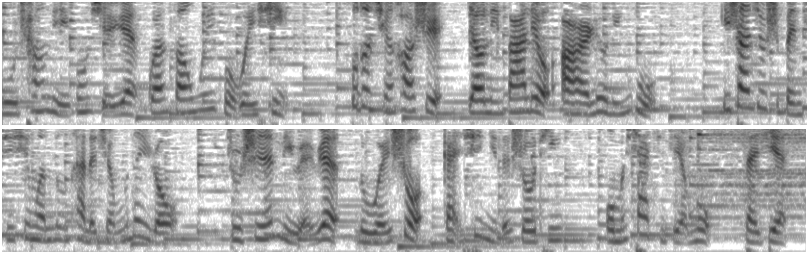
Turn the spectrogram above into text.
武昌理工学院官方微博、微信。互动群号是幺零八六二二六零五。以上就是本期新闻动态的全部内容。主持人李媛媛、鲁维硕，感谢您的收听，我们下期节目再见。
